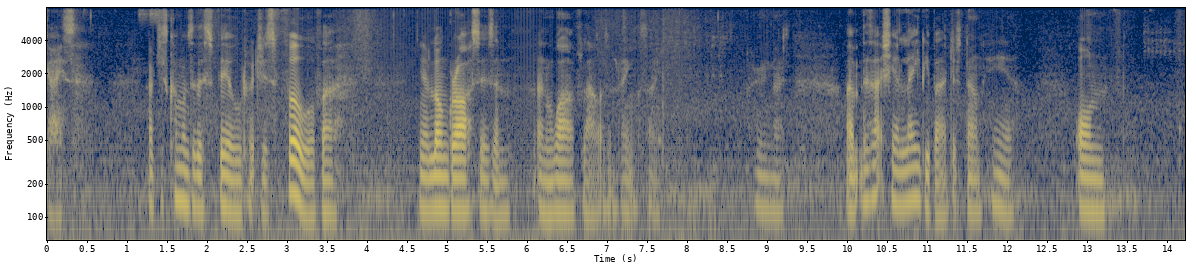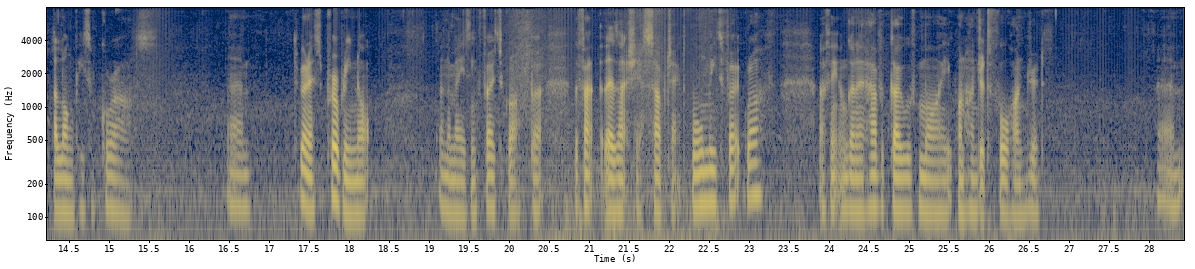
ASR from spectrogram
guys. I've just come onto this field which is full of uh, you know long grasses and, and wildflowers and things. So really nice. Um, there's actually a ladybird just down here on a long piece of grass. Um, to be honest, probably not an amazing photograph, but the fact that there's actually a subject for me to photograph, I think I'm going to have a go with my 100 to 400, um,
